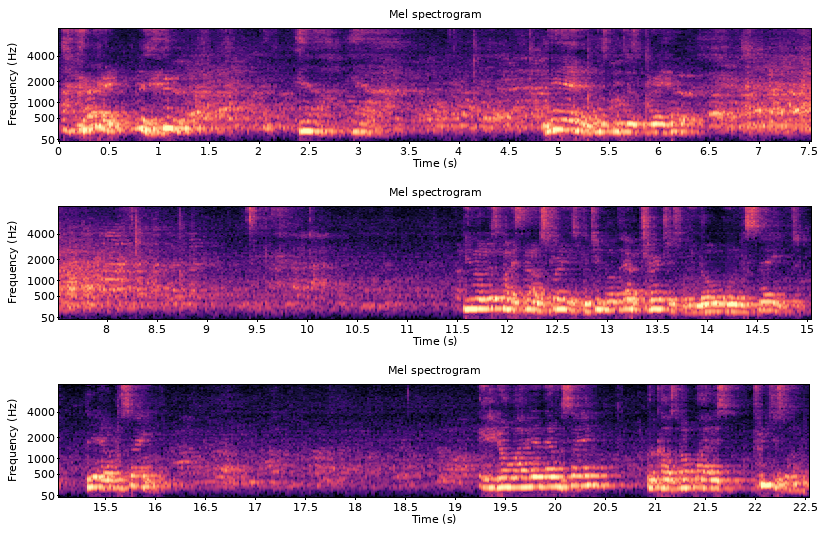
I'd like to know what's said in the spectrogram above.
I heard it. Yeah, yeah. Man, it must be just great. You know, this might sound strange, but you know, there are churches where no one is saved. They're never saved. And you know why they're never saved? Because nobody preaches on it.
